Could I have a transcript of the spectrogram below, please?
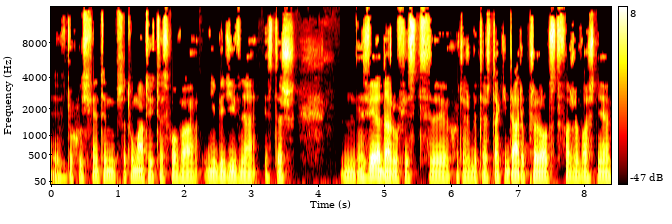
e, w Duchu Świętym przetłumaczyć te słowa niby dziwne. Jest też mm, jest wiele darów, jest e, chociażby też taki dar proroctwa, że właśnie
